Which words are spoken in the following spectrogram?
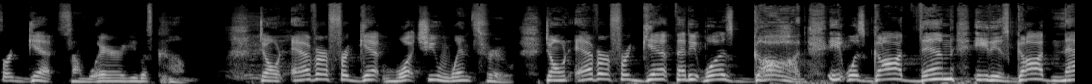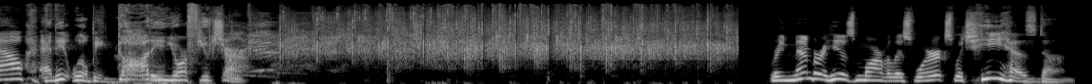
forget from where you have come. Don't ever forget what you went through. Don't ever forget that it was God. It was God then, it is God now, and it will be God in your future. Remember his marvelous works, which he has done,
